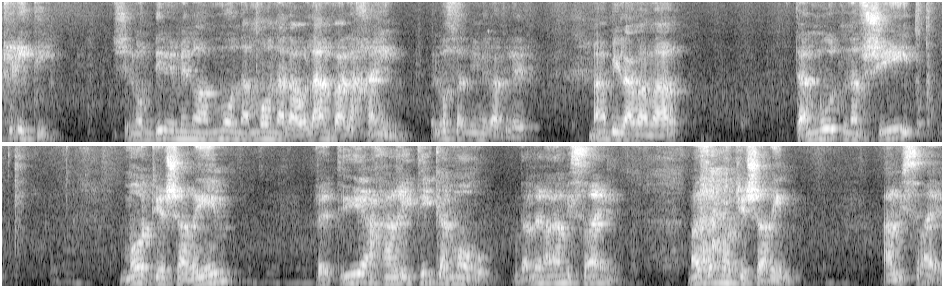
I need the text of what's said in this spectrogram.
קריטי, שלומדים ממנו המון המון על העולם ועל החיים, ולא שמים אליו לב. מה בלעם אמר? תמות נפשי, מות ישרים, ותהי אחריתי כמוהו. הוא מדבר על עם ישראל. מה זה מות ישרים? עם ישראל,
